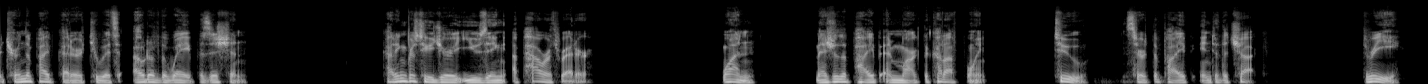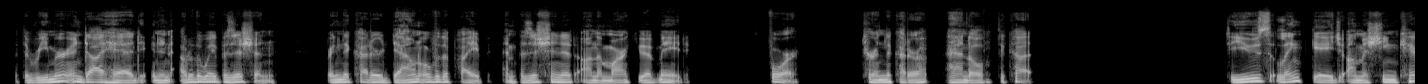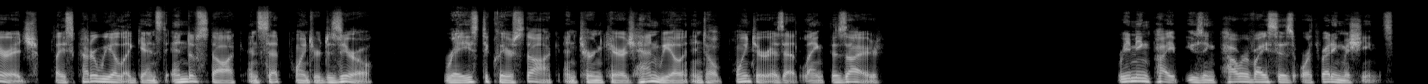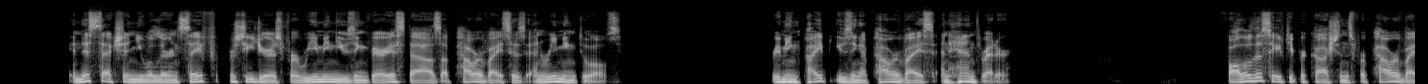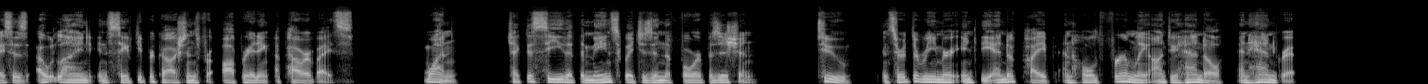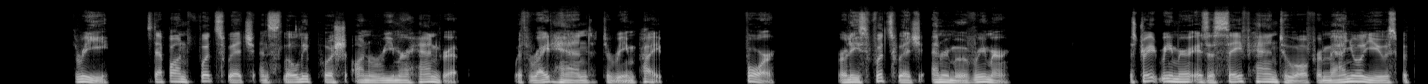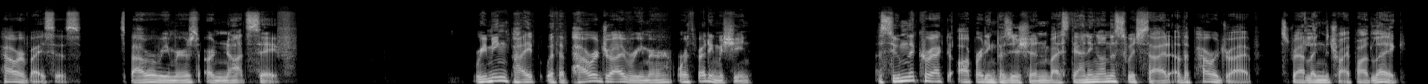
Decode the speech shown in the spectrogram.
Return the pipe cutter to its out of the way position. Cutting procedure using a power threader. 1. Measure the pipe and mark the cutoff point. 2. Insert the pipe into the chuck. 3 with the reamer and die head in an out of the way position, bring the cutter down over the pipe and position it on the mark you have made. 4. Turn the cutter handle to cut. To use length gauge on machine carriage, place cutter wheel against end of stock and set pointer to zero. Raise to clear stock and turn carriage hand wheel until pointer is at length desired. Reaming pipe using power vises or threading machines. In this section, you will learn safe procedures for reaming using various styles of power vises and reaming tools. Reaming pipe using a power vise and hand threader. Follow the safety precautions for power vises outlined in Safety Precautions for Operating a Power Vise. 1. Check to see that the main switch is in the forward position. 2. Insert the reamer into the end of pipe and hold firmly onto handle and hand grip. 3. Step on foot switch and slowly push on reamer hand grip with right hand to ream pipe. 4. Release foot switch and remove reamer. The straight reamer is a safe hand tool for manual use with power vises. Spiral reamers are not safe. Reaming pipe with a power drive reamer or threading machine. Assume the correct operating position by standing on the switch side of the power drive, straddling the tripod leg.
